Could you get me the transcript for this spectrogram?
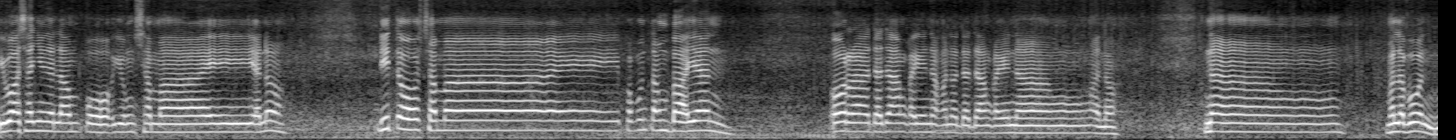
Iwasan nyo na lang po yung sa may ano dito sa may papuntang bayan or ah, dadaan kayo ng ano dadaan kayo ng ano ng Malabon.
